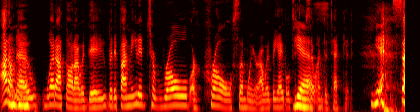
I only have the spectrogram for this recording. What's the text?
I don't mm-hmm. know what I thought I would do, but if I needed to roll or crawl somewhere, I would be able to yes. do so undetected. Yes. So,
